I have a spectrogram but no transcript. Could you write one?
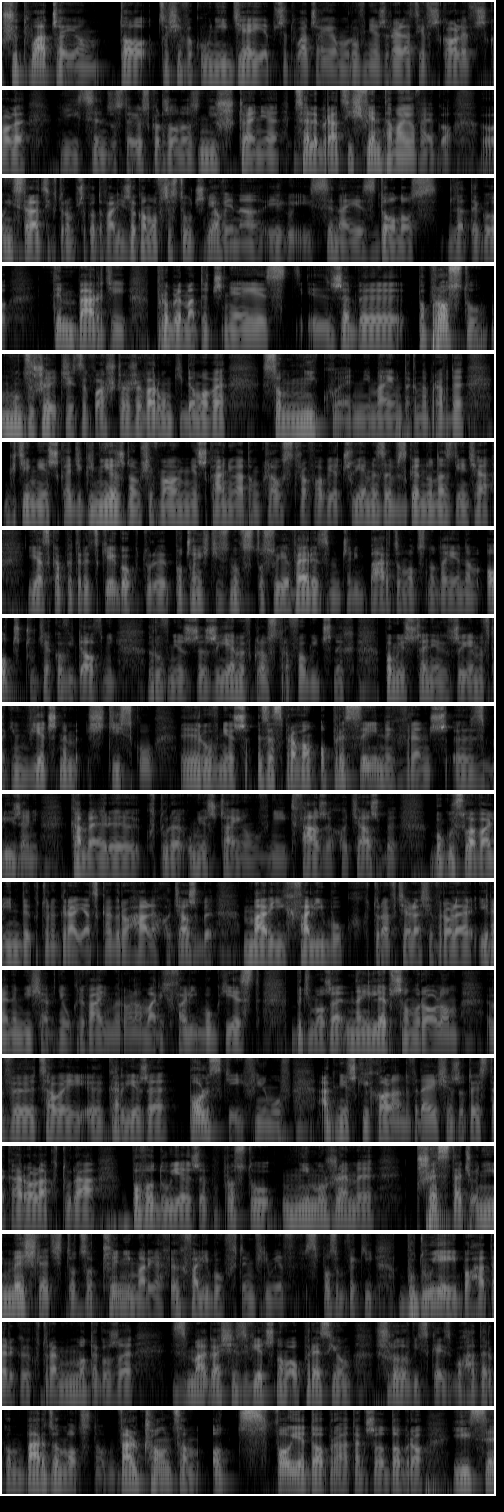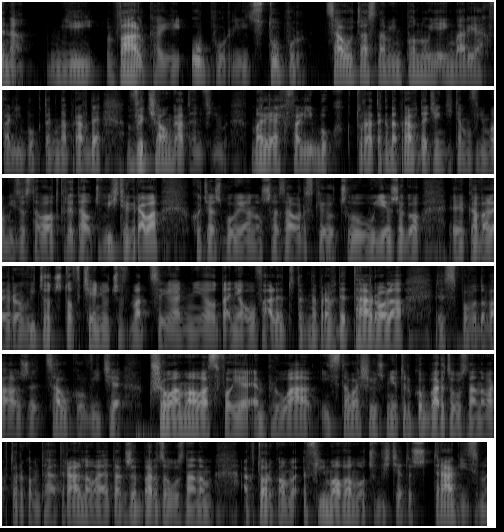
Przytłacza ją to, co się wokół niej dzieje, przytłacza ją również relacje w szkole. W szkole jej syn zostaje oskarżony o zniszczenie celebracji święta majowego, o instalacji, którą przygotowali rzekomo wszyscy uczniowie. Na jego syna jest donos, dlatego tym bardziej problematycznie jest, żeby po prostu móc żyć, zwłaszcza, że warunki domowe są nikłe, nie mają tak naprawdę gdzie mieszkać, gnieżdżą się w małym mieszkaniu, a tą klaustrofobię czujemy ze względu na zdjęcia Jacka Petryckiego, który po części znów stosuje weryzm, czyli bardzo mocno daje nam odczuć jako widowni, również, że żyjemy w klaustrofobicznych pomieszczeniach, żyjemy w takim wiecznym ścisku, również za sprawą opresyjnych wręcz e, zbliżeń kamery kamery, które umieszczają w niej twarze, chociażby Bogusława Lindy, który gra Jacka Grochale, chociażby Marii Chwalibuk, która wciela się w rolę Ireny Misiak. Nie ukrywajmy, rola Marii Chwalibuk jest być może najlepszą rolą w całej y, karierze polskiej filmów Agnieszki Holland. Wydaje się, że to jest taka rola, która powoduje, że po prostu nie możemy przestać o niej myśleć. To, co czyni Maria Chwalibuk w tym filmie, w sposób, w jaki buduje jej bohaterkę, która mimo tego, że zmaga się z wieczną opresją środowiska, jest bohaterką bardzo mocną, walczącą o swoje dobro, a także o dobro jej syna. Jej walka, jej upór, jej stupór cały czas nam imponuje i Maria Chwalibuk tak naprawdę wyciąga ten film. Maria Chwalibuk, która tak naprawdę dzięki temu filmowi została odkryta, oczywiście grała chociażby u Janusza Zaorskiego, czy u Jerzego y, Kawalerowicza, czy to w Cieniu, czy w Matce Joannie od Aniołów, ale to tak naprawdę ta rola y, spowodowała, że całkowicie przełamała swoje emploi i stała się już nie tylko bardzo uznaną aktorką teatralną, ale także bardzo uznaną aktorką filmową. Oczywiście też tragizm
